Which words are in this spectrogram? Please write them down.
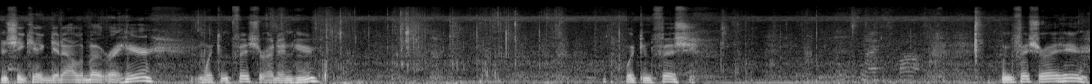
And she can get out of the boat right here. And we can fish right in here. We can fish. It's a nice spot. We can fish right here.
